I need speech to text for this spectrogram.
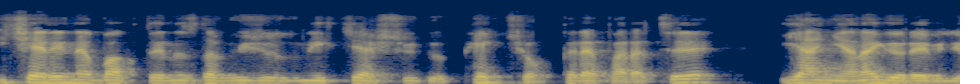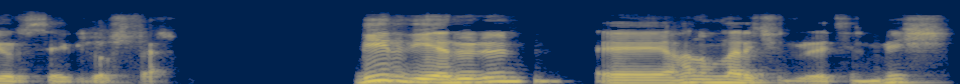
İçerine baktığınızda vücudun ihtiyaç duyduğu pek çok preparatı yan yana görebiliyoruz sevgili dostlar. Bir diğer ürün e, hanımlar için üretilmiş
